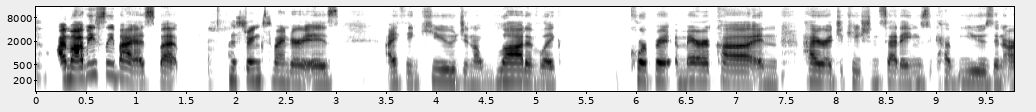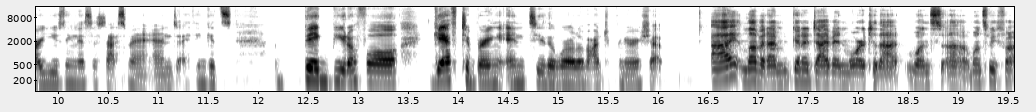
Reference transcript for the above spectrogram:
I'm obviously biased, but the Strengths Finder is, I think, huge in a lot of, like, corporate America and higher education settings have used and are using this assessment, and I think it's a big, beautiful gift to bring into the world of entrepreneurship. I love it. I'm gonna dive in more to that once, uh, once we I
